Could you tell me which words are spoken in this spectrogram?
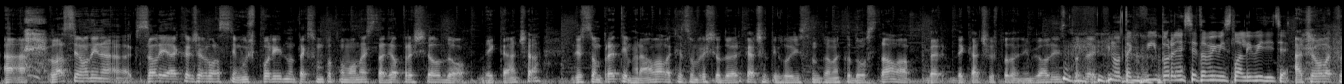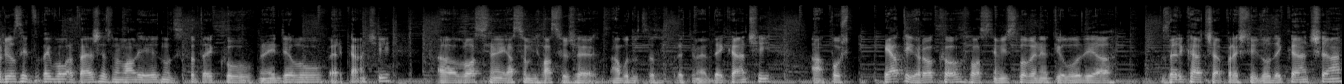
a, a, vlastne oni na, chceli akože vlastne ušporiť, no tak som potom on aj stadiaľ prešiel do Dekáča, kde som predtým hrával a keď som prešiel do RKča, tých ľudí som tam ako dostal a Dekáči už potom nebývali. No tak výborne ste to vymysleli, vidíte. A čo bola kuriozita, to tak bola tá, že sme mali jednu diskotéku v nedelu v Erkáči. A vlastne ja som vyhlásil, že na budúce sa stretneme v Dekáči a po 5 rokoch vlastne vyslovene tí ľudia z Erkáča prešli do Dekáča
